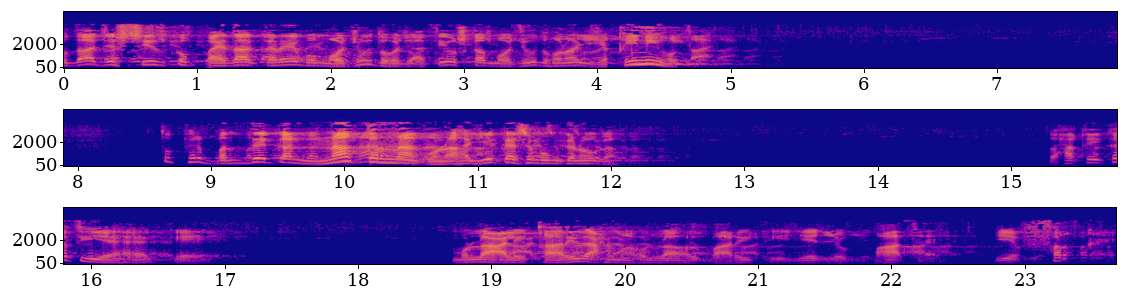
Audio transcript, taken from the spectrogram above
خدا جس چیز کو پیدا کرے وہ موجود ہو جاتی ہے، اس کا موجود ہونا یقینی ہوتا ہے۔ تو پھر بندے کا نہ کرنا گناہ یہ کیسے ممکن ہوگا؟ تو حقیقت یہ ہے کہ ملا علی قاری رحمہ اللہ الباری کی یہ جو بات ہے، یہ فرق ہے۔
